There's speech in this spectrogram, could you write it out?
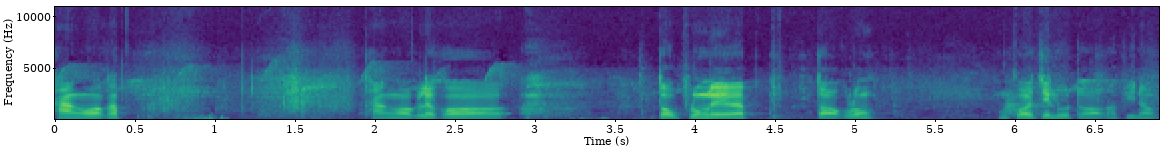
ทางออกครับ ทางออกแล้วก็ตบลงเลยครับ ตอกลง มันก็จะหลุดออกครับพี่น้อง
